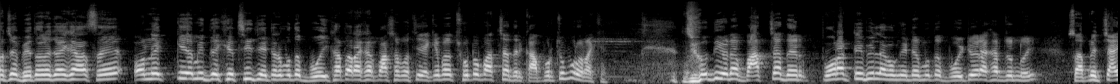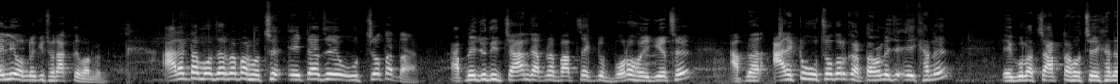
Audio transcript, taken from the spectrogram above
হচ্ছে ভেতরে জায়গা আছে। অনেককে আমি দেখেছি যে এটার মধ্যে বই খাতা রাখার পাশাপাশি একেবারে ছোট বাচ্চাদের কাপড় চোপড়ও রাখে। যদি ওটা বাচ্চাদের পড়ার টেবিল এবং এটার মধ্যে বইটই রাখার জন্যই সো আপনি চাইলে অন্য কিছু রাখতে পারবেন। আর একটা মজার ব্যাপার হচ্ছে, এটা যে উচ্চতাটা, আপনি যদি চান যে আপনার বাচ্চা একটু বড় হয়ে গিয়েছে, আপনার আরেকটু উচ্চ দরকার, তাহলে যে এইখানে এগুলা চারটা হচ্ছে এখানে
